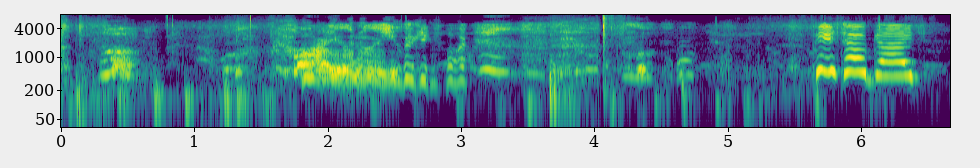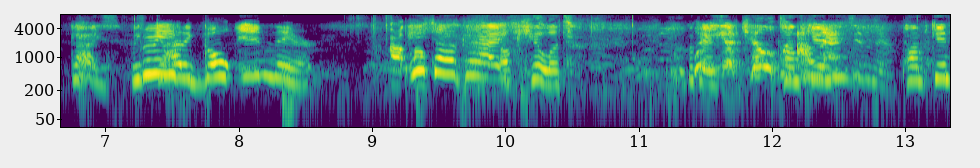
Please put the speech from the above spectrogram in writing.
Who are you and who are you working for? Peace out, guys. Guys, we gotta go in there. Uh, Peace out, guys. I'll kill it. Okay, you kill it? pumpkin. Pumpkin,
